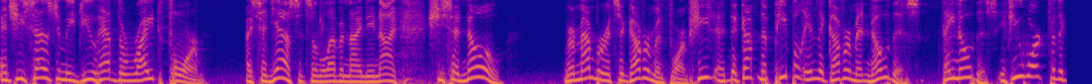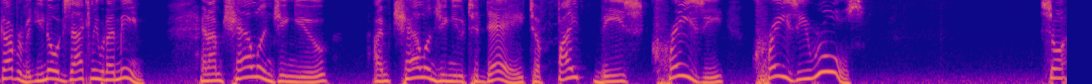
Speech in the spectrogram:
And she says to me, "Do you have the right form?" I said, "Yes, it's an 1199." She said, "No." Remember, it's a government form. She, the, the people in the government know this. They know this. If you work for the government, you know exactly what I mean. And I'm challenging you. I'm challenging you today to fight these crazy, crazy rules. So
